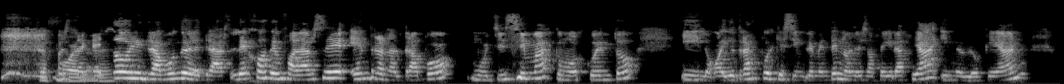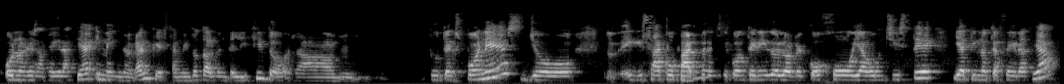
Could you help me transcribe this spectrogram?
O sea que hay todo un intramundo detrás. Lejos de enfadarse, entran al trapo, muchísimas, como os cuento, y luego hay otras pues que simplemente no les hace gracia y me bloquean, o no les hace gracia y me ignoran, que es también totalmente lícito. O sea, tú te expones, yo saco parte de ese contenido, lo recojo y hago un chiste, y a ti no te hace gracia,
